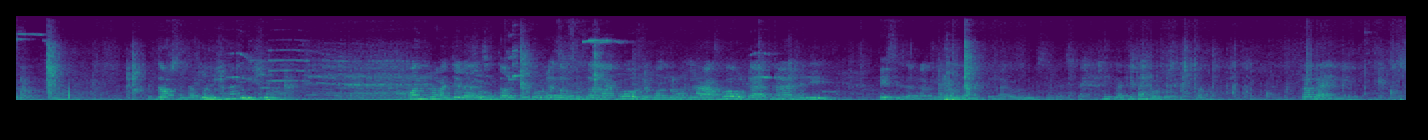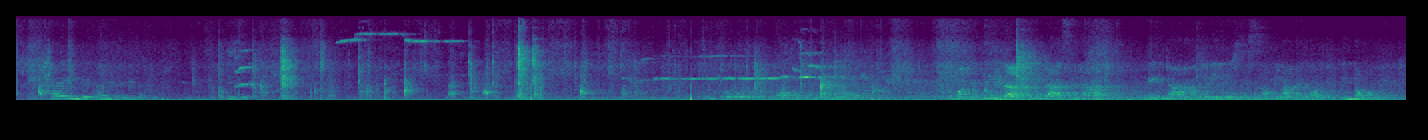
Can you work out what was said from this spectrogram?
दस हज़ार पड़ेगा ना पंद्रह हज़ार दस हज़ार হাজার ওটা দশ হাজার লাগবো हज़ार পনেরো হাজার লাগবো ওটা আপনার তেইশ হাজার লাগবে লাগবে ঠিক আছে কত কবে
